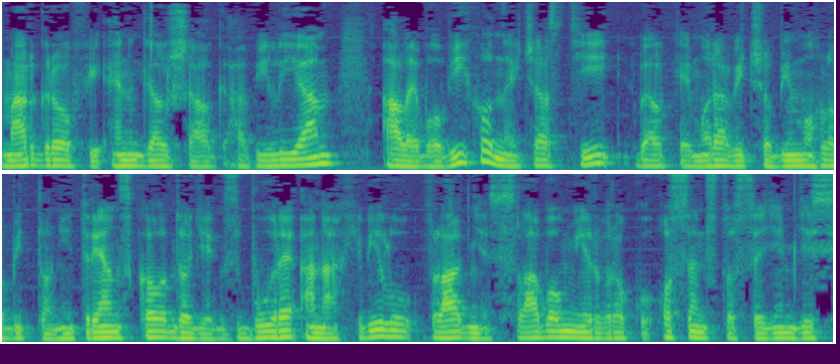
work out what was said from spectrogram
Margrófy Engelschalk a William, ale vo východnej časti Veľkej Moravy, čo by mohlo byť to Nitriansko, dojde k zbúre a na chvíľu vládne Slavomír v roku 870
